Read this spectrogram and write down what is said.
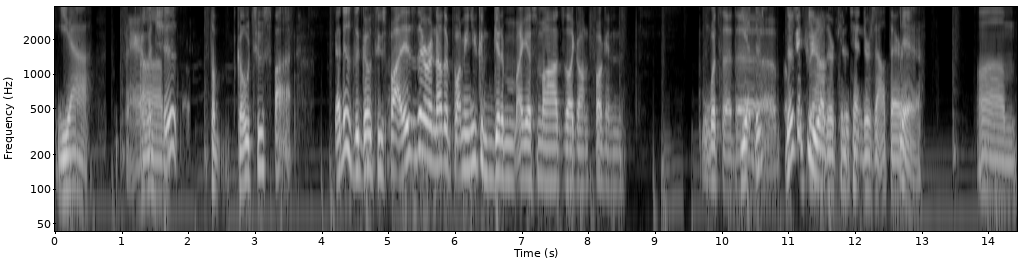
Yeah. Very good Um, shit. It's the go-to spot. That is the go-to spot. Is there another? I mean, you can get them, I guess, mods like on fucking what's that? Uh, yeah, there's there's a few other contenders out there. Yeah. Um,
